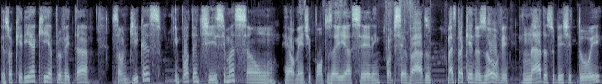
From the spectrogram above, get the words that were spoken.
Eu só queria aqui aproveitar, são dicas importantíssimas, são realmente pontos aí a serem observados. Mas para quem nos ouve, nada substitui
